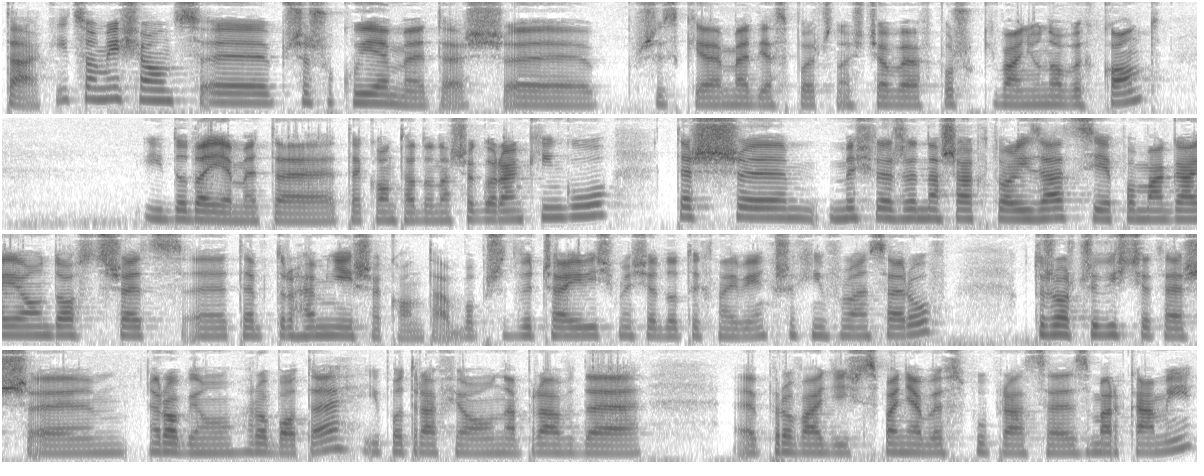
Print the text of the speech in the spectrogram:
Tak, i co miesiąc y, przeszukujemy też y, wszystkie media społecznościowe w poszukiwaniu nowych kont i dodajemy te, te konta do naszego rankingu. Też y, myślę, że nasze aktualizacje pomagają dostrzec te trochę mniejsze konta, bo przyzwyczailiśmy się do tych największych influencerów, którzy oczywiście też robią robotę i potrafią naprawdę e, prowadzić wspaniałe współpracę z markami,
